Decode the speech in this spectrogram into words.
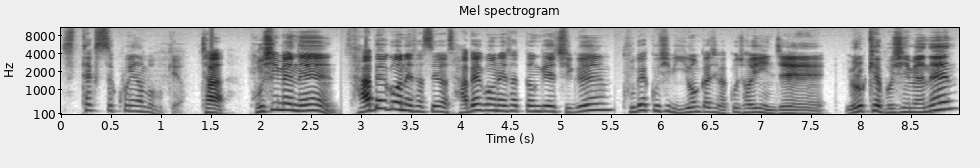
스택스 코인 한번 볼게요. 자, 보시면은 400원에 샀어요. 400원에 샀던 게 지금 992원까지 갔고 저희 이제 이렇게 보시면은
